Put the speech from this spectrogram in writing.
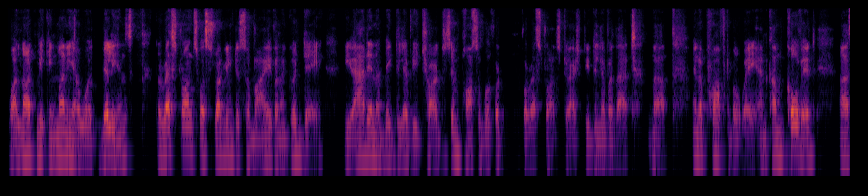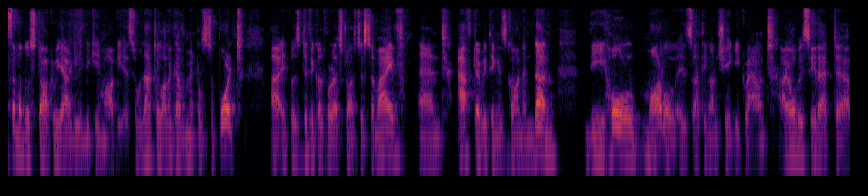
while not making money are worth billions, the restaurants were struggling to survive on a good day. You add in a big delivery charge, it's impossible for for restaurants to actually deliver that uh, in a profitable way. And come COVID, uh, some of those stock realities became obvious. So without a lot of governmental support, uh, it was difficult for restaurants to survive. And after everything is gone and done, the whole model is, I think, on shaky ground. I always say that uh,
